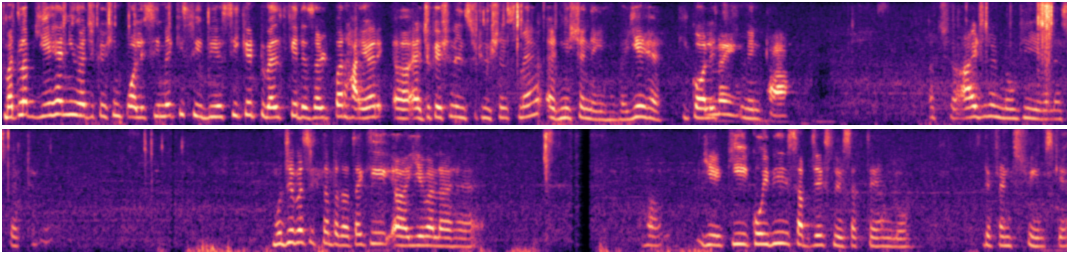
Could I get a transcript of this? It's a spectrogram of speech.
मतलब ये है न्यू एजुकेशन पॉलिसी में कि सीबीएसई e के ट्वेल्थ के रिज़ल्ट पर हायर एजुकेशन इंस्टीट्यूशंस में एडमिशन नहीं होगा। ये है कि कॉलेज में हाँ। अच्छा आई डिडंट नो कि ये वाला एस्पेक्ट है। मुझे बस इतना पता था कि ये वाला है। हाँ ये कि कोई भी सब्जेक्ट्स ले सकते हैं हम लोग डिफरेंट स्ट्रीम्स के।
